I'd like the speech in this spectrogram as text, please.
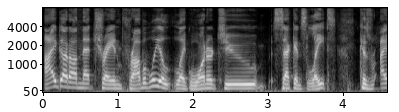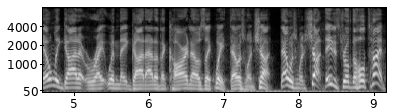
I got on that train probably uh, like one or two seconds late because I only got it right when they got out of the car, and I was like, wait, that was one shot. That was one shot. They just drove the whole time.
